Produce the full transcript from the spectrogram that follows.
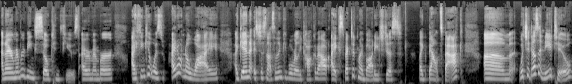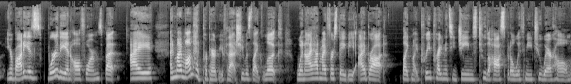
and i remember being so confused i remember I think it was, I don't know why. Again, it's just not something people really talk about. I expected my body to just like bounce back, um, which it doesn't need to. Your body is worthy in all forms, but I, and my mom had prepared me for that. She was like, look, when I had my first baby, I brought like my pre pregnancy jeans to the hospital with me to wear home.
